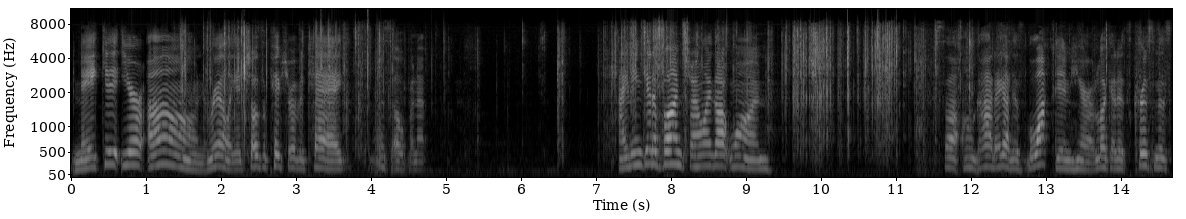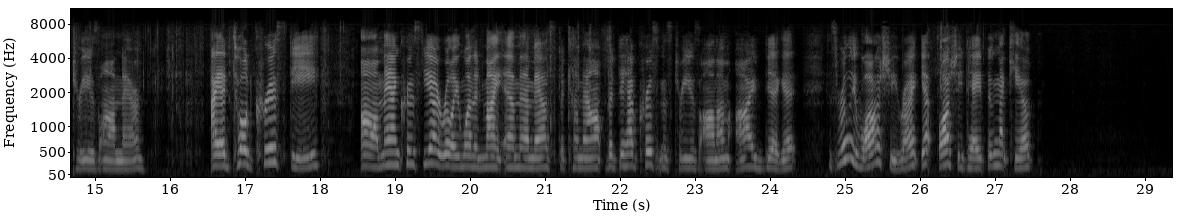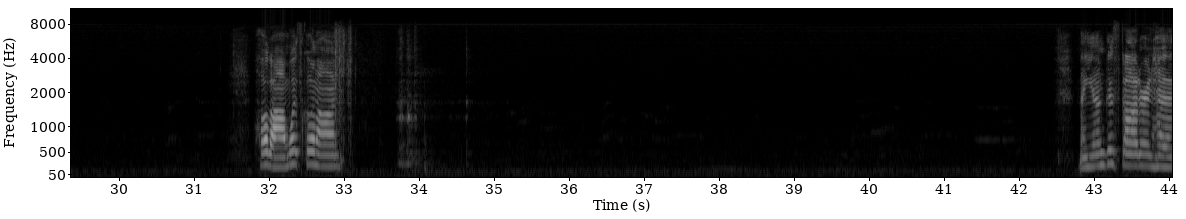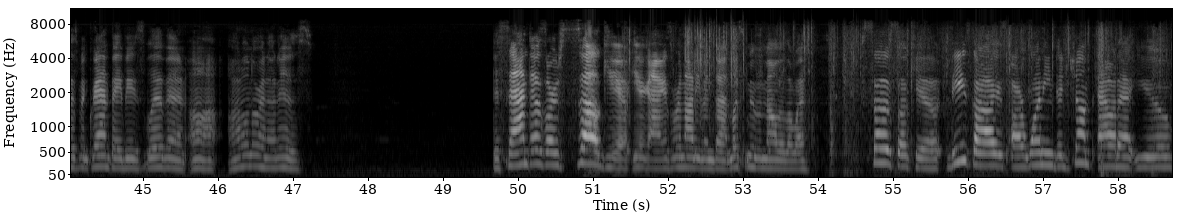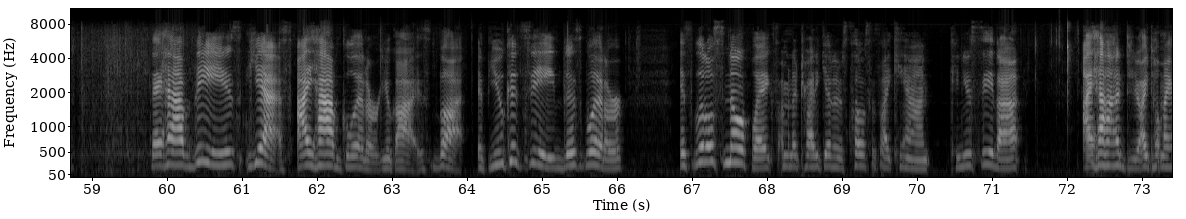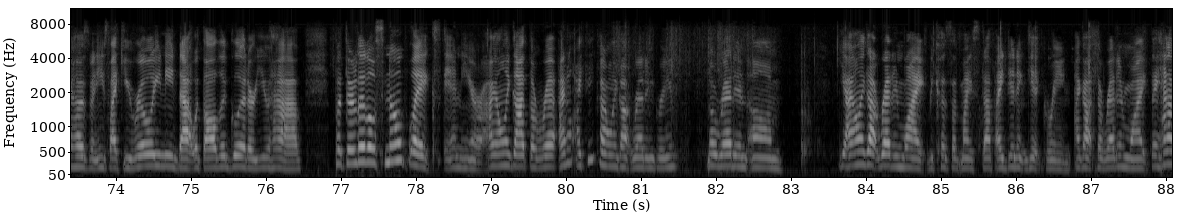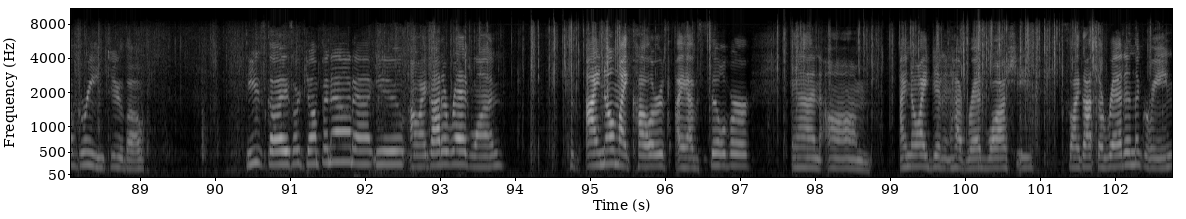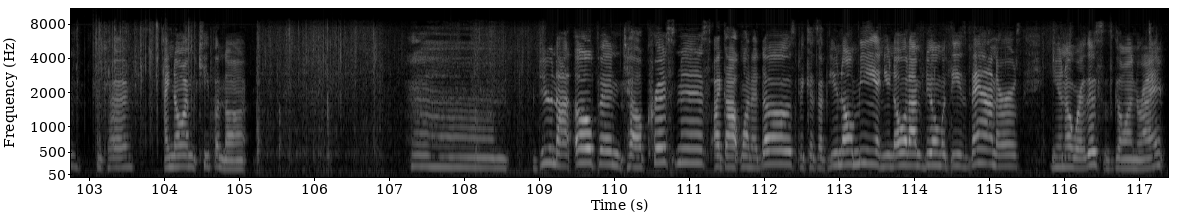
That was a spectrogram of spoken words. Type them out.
Make it your own. Really, it shows a picture of a tag. Let's open it. I didn't get a bunch. I only got one. Oh God, I got this locked in here. Look at its Christmas trees on there. I had told Christy, oh man, Christy, I really wanted my MMS to come out, but they have Christmas trees on them. I dig it. It's really washi, right? Yep, washi tape. Isn't that cute? Hold on, what's going on? My youngest daughter and husband, grandbabies live in, uh, I don't know where that is. The Santas are so cute, you guys. We're not even done. Let's move them out of the way. So, so cute. These guys are wanting to jump out at you. They have these. Yes, I have glitter, you guys. But if you could see this glitter, it's little snowflakes. I'm going to try to get it as close as I can. Can you see that? I had to. I told my husband, he's like, you really need that with all the glitter you have. But they're little snowflakes in here. I only got the red. I don't. I think I only got red and green. No, red and, um, yeah, I only got red and white because of my stuff. I didn't get green. I got the red and white. They have green too, though. These guys are jumping out at you. Oh, I got a red one. Because I know my colors. I have silver and um, I know I didn't have red washi. So I got the red and the green. Okay. I know I'm keeping that. Um, do not open till Christmas. I got one of those because if you know me and you know what I'm doing with these banners, you know where this is going, right?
